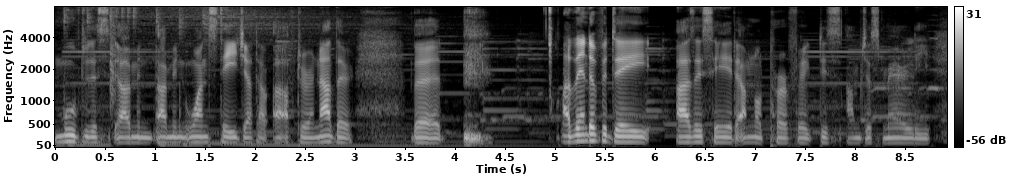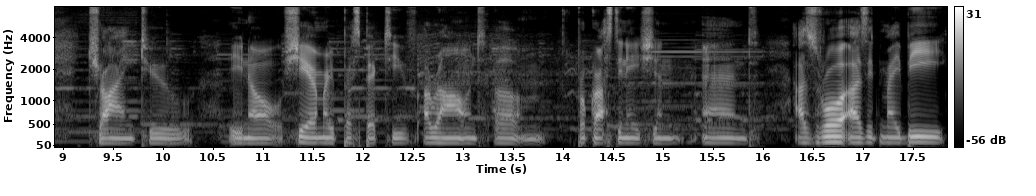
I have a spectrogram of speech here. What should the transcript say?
move to this i mean i mean one stage after another. But at the end of the day as i said i'm not perfect. This i'm just merely trying to you know share my perspective around um, procrastination. And as raw as it might be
